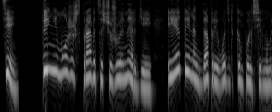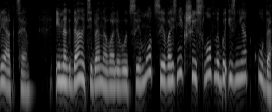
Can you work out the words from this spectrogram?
Тень. Ты не можешь справиться с чужой энергией, и это иногда приводит к импульсивным реакциям. Иногда на тебя наваливаются эмоции, возникшие словно бы из ниоткуда,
